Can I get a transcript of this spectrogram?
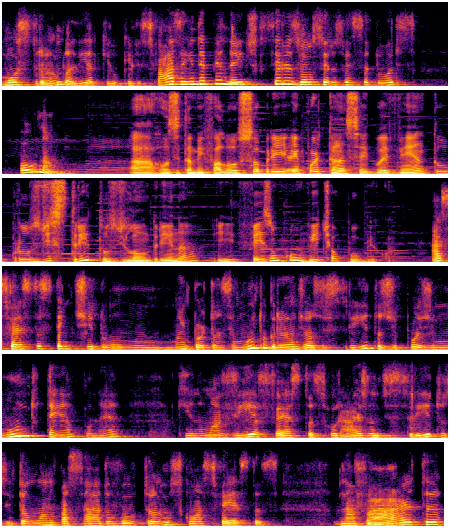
mostrando ali aquilo que eles fazem, independente se eles vão ser os vencedores ou não. A Rose também falou sobre a importância do evento para os distritos de Londrina e fez um convite ao público. As festas têm tido um, uma importância muito grande aos distritos, depois de muito tempo, né? Que não havia festas rurais nos distritos. Então, ano passado, voltamos com as festas na Varta,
